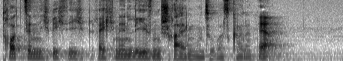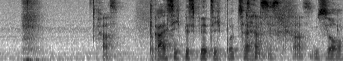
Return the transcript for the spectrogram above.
trotzdem nicht richtig rechnen, lesen, schreiben und sowas können. Ja. Krass. 30 bis 40 Prozent. Das ist krass. So,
